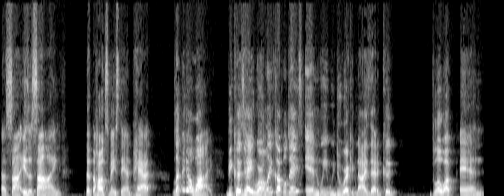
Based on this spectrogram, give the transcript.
a sign is a sign that the Hawks may stand pat. Let me know why. Because hey, we're only a couple days in. We we do recognize that it could blow up and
